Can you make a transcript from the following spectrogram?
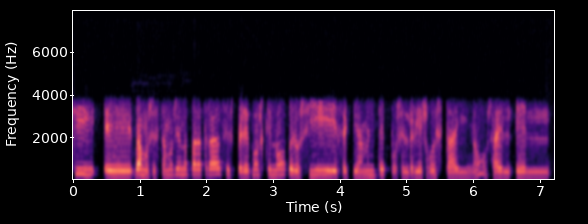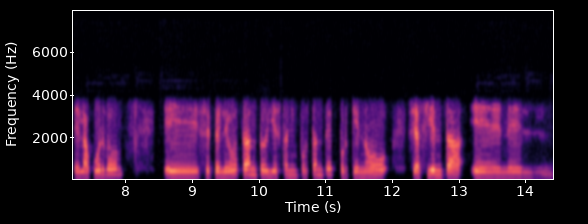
sí, eh, vamos, estamos yendo para atrás, esperemos que no, pero sí, efectivamente, pues el riesgo está ahí, ¿no? O sea, el, el, acuerdo eh, se peleó tanto y es tan importante porque no se asienta en el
